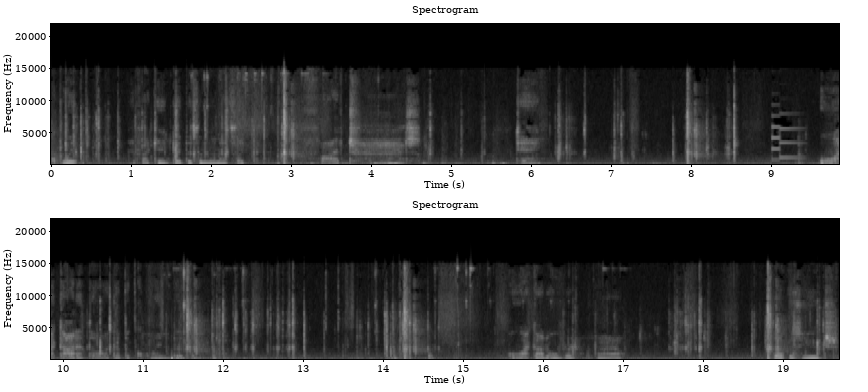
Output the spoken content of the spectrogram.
quit if I can't get this, and then that's like five turns. Dang. Oh, I got it though. I got the coin, but. Oh, I got over. Wow. That was huge.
